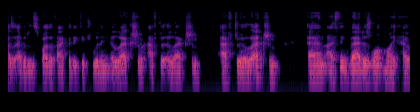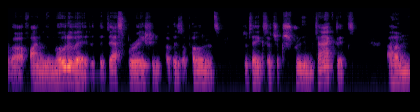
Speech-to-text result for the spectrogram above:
as evidenced by the fact that he keeps winning election after election after election. And I think that is what might have uh, finally motivated the desperation of his opponents to take such extreme tactics. Um,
